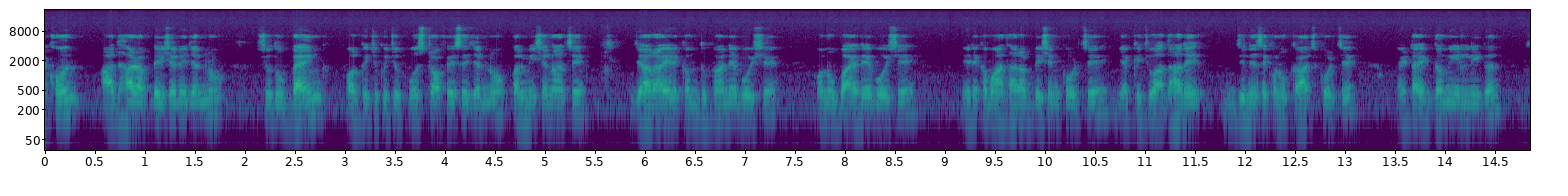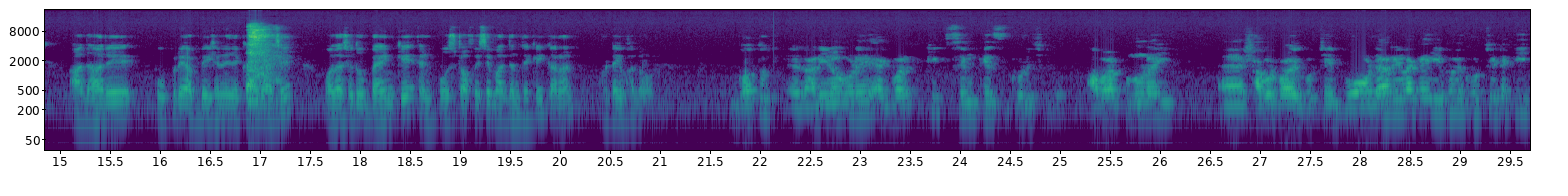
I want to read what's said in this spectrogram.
এখন আধার আপডেশনের জন্য শুধু ব্যাংক আর কিছু কিছু পোস্ট অফিসের জন্য পারমিশন আছে, যারা এরকম দোকানে বসে, কোনো বাইরে বসে এরকম আধার আপডেশন করছে या কিছু আধারে জিনিসে কোনো কাজ করছে এটা একদমই ইলিগাল আধারে উপরে আপডেশনের যে কাজ আছে ওটা শুধু ব্যাংকে অ্যান্ড পোস্ট অফিসের মাধ্যম থেকেই করান ওটাই ভালো হবে। গত রানীনগরে একবার ঠিক সেম কেস ঘটেছিল। আবার পুনরায় সাগরপাড়ায় ঘটছে। বর্ডার এলাকায় এইভাবে ঘটছে এটা কি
